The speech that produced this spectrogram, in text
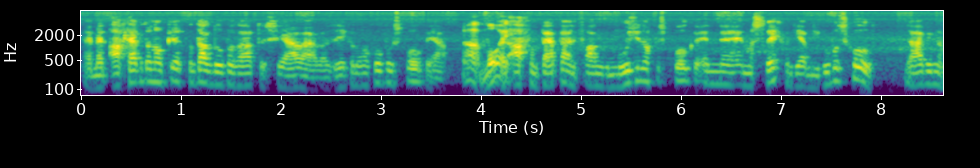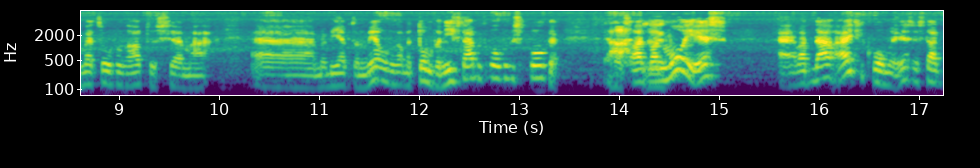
en met Art heb ik er nog een keer contact over gehad. Dus ja, we hebben er zeker nog over gesproken, ja. Ah, mooi. Met Art van Peppa en Frank de Moesje nog gesproken in, eh, in Maastricht, want die hebben die voetbalschool. Daar heb ik nog met ze over gehad. Dus, eh, maar eh, met wie heb ik nog meer over gehad? Met Tom van Niefte heb ik erover gesproken. Ja, wat, mooi is, eh, wat daar uitgekomen is, is dat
